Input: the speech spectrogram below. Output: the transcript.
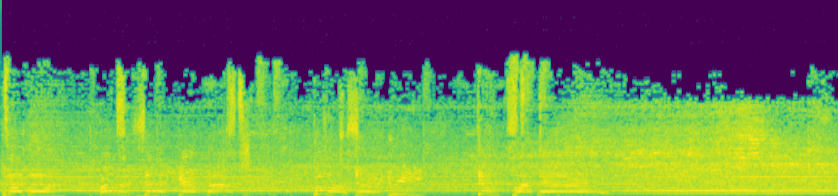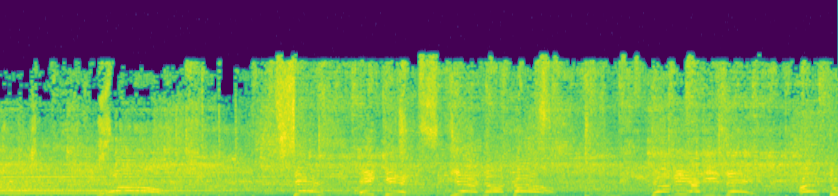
provoque un cinquième match. Bonne nuit. Tampa Bay. Wow. Cette équipe vient encore de réaliser Un tour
